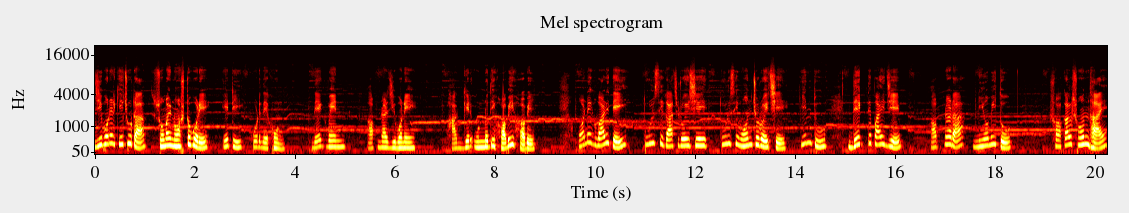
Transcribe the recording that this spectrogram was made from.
জীবনের কিছুটা সময় নষ্ট করে এটি করে দেখুন। দেখবেন আপনার জীবনে ভাগ্যের উন্নতি হবেই হবে। অনেক বাড়িতেই তুলসী গাছ রয়েছে, তুলসী মঞ্চ রয়েছে। কিন্তু দেখতে পাই যে আপনারা নিয়মিত সকাল সন্ধ্যায়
